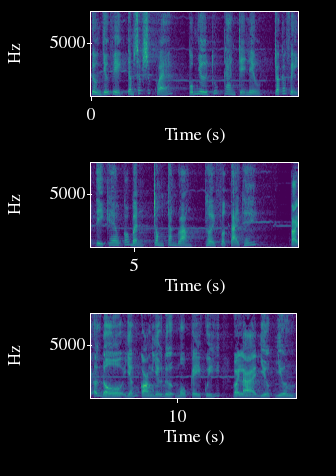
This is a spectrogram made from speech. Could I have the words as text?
Thường giữ việc chăm sóc sức khỏe Cũng như thuốc thang trị liệu cho các vị tỳ kheo có bệnh trong tăng đoàn thời Phật tại thế. Tại Ấn Độ vẫn còn giữ được một cây quý gọi là dược dương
